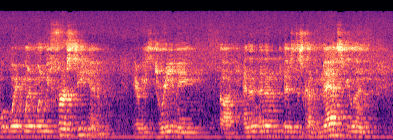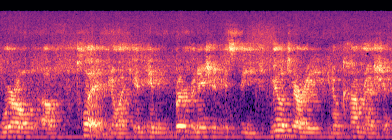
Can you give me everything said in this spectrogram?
when, when, when we first see him, you know, he's dreaming, uh, and, then, and then there's this kind of masculine world of play. You know, like in, in Birth of Nation, it's the military, you know, comradeship.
